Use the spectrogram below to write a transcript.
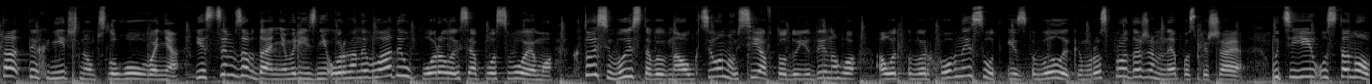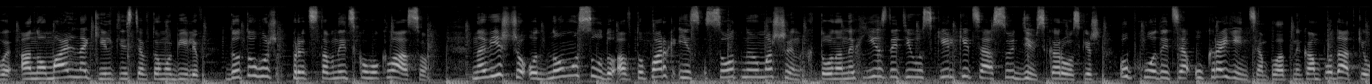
та технічне обслуговування. І з цим завданням різні органи влади упоралися по-своєму. Хтось виставив на аукціон усі авто до єдиного. А от Верховний суд із великим розпродажем не поспішає. У цієї установи аномальна кількість автомобілів, до того ж представницького класу. Навіщо одному суду автопарк із сотнею машин? Хто на них їздить і у скільки ця суддівська розкіш обходиться українцям, платникам податків?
